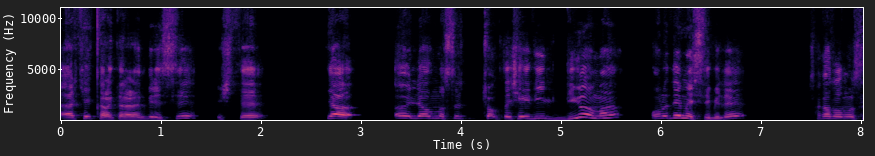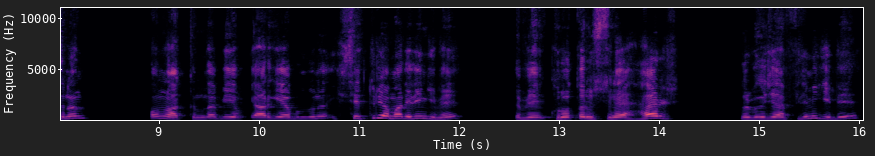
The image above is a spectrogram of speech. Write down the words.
Erkek karakterlerden birisi işte ya öyle olması çok da şey değil diyor ama onu demesi bile sakat olmasının onun hakkında bir yargıya bulunduğunu hissettiriyor ama dediğim gibi tabii kurotlar üstüne her Nuri Bilge filmi gibi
